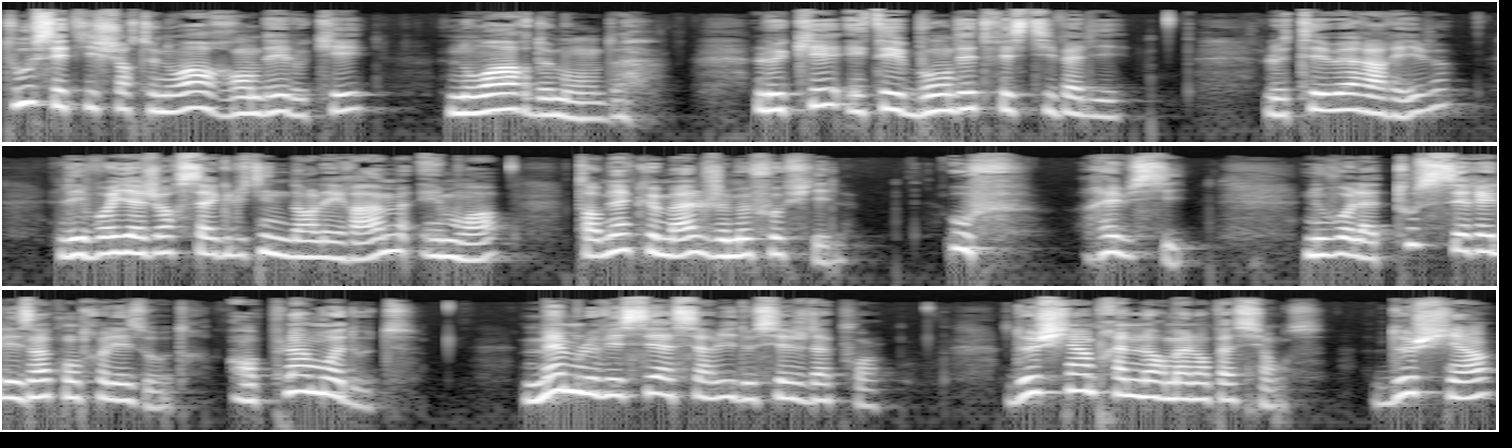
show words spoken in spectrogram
tous ces t-shirts noirs rendaient le quai noir de monde. Le quai était bondé de festivaliers. Le TER arrive, les voyageurs s'agglutinent dans les rames et moi, tant bien que mal, je me faufile. Ouf, réussi. Nous voilà tous serrés les uns contre les autres, en plein mois d'août. Même le WC a servi de siège d'appoint. Deux chiens prennent leur mal en patience. Deux chiens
